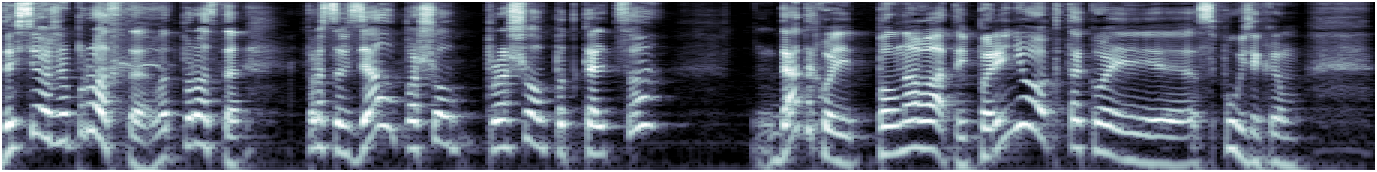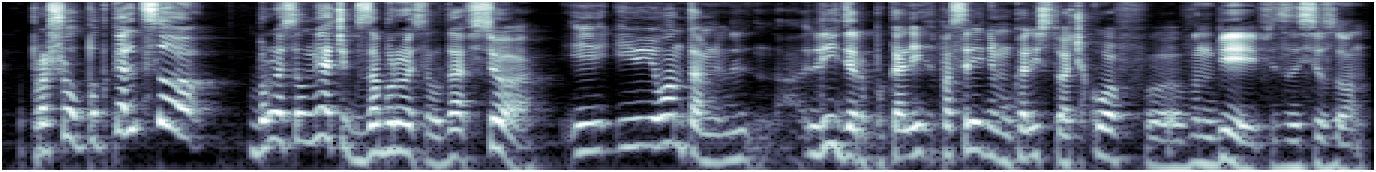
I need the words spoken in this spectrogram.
да все же просто, вот просто, просто взял, пошел, прошел под кольцо, да, такой полноватый паренек такой э, с пузиком, прошел под кольцо, бросил мячик, забросил, да, все. И, и он там лидер по, коли, по среднему количеству очков э, в NBA а за сезон.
